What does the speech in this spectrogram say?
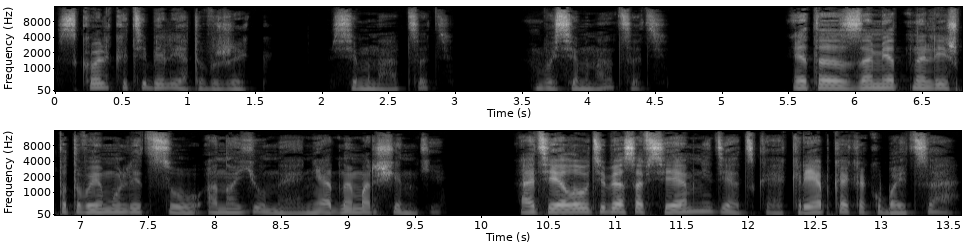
«Сколько тебе лет, Вжик? Семнадцать? Восемнадцать?» Это заметно лишь по твоему лицу, оно юное, ни одной морщинки. А тело у тебя совсем не детское, крепкое, как у бойца.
